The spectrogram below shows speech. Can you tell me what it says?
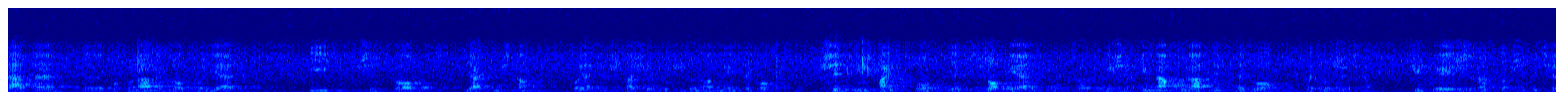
razem e, pokonamy to, co jest i wszystko jakimś tam, po jakimś czasie wróci do normy i tego wszystkim Państwu, jak i sobie i wszystkim nam radnym tego, tego życzę. Dziękuję jeszcze raz za przybycie.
